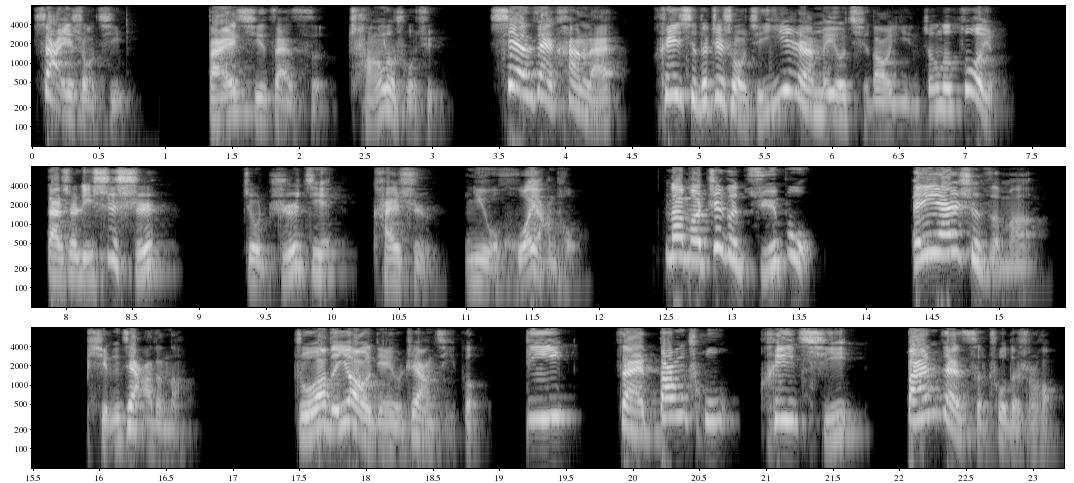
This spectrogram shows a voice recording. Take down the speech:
下一手棋，白棋再次长了出去。现在看来，黑棋的这手棋依然没有起到引征的作用，但是李世石就直接开始扭活羊头。那么这个局部 AI 是怎么评价的呢？主要的要点有这样几个：第一，在当初黑棋。搬在此处的时候，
